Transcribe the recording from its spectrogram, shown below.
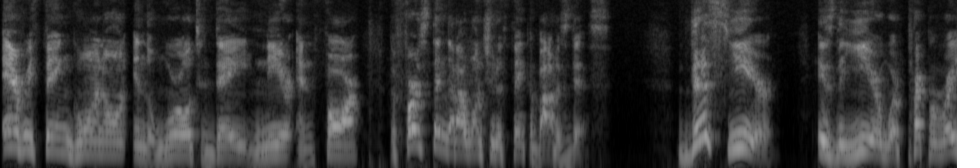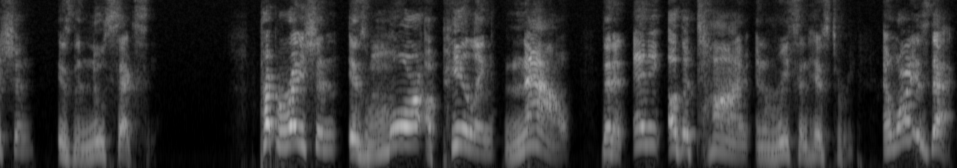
everything going on in the world today, near and far. The first thing that I want you to think about is this. This year is the year where preparation is the new sexy. Preparation is more appealing now than at any other time in recent history. And why is that?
